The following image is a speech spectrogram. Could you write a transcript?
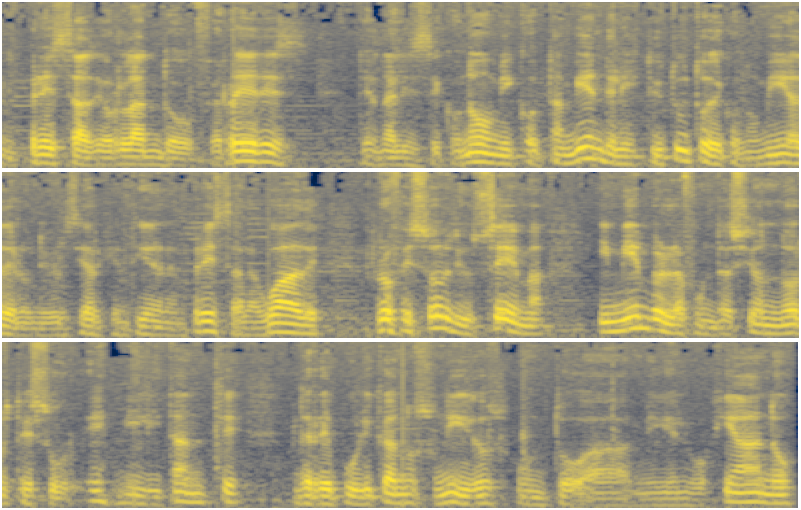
empresa de Orlando Ferreres, de análisis económico, también del Instituto de Economía de la Universidad Argentina de la Empresa, la UADE, profesor de UCEMA y miembro de la Fundación Norte Sur. Es militante de Republicanos Unidos junto a Miguel Bogiano,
